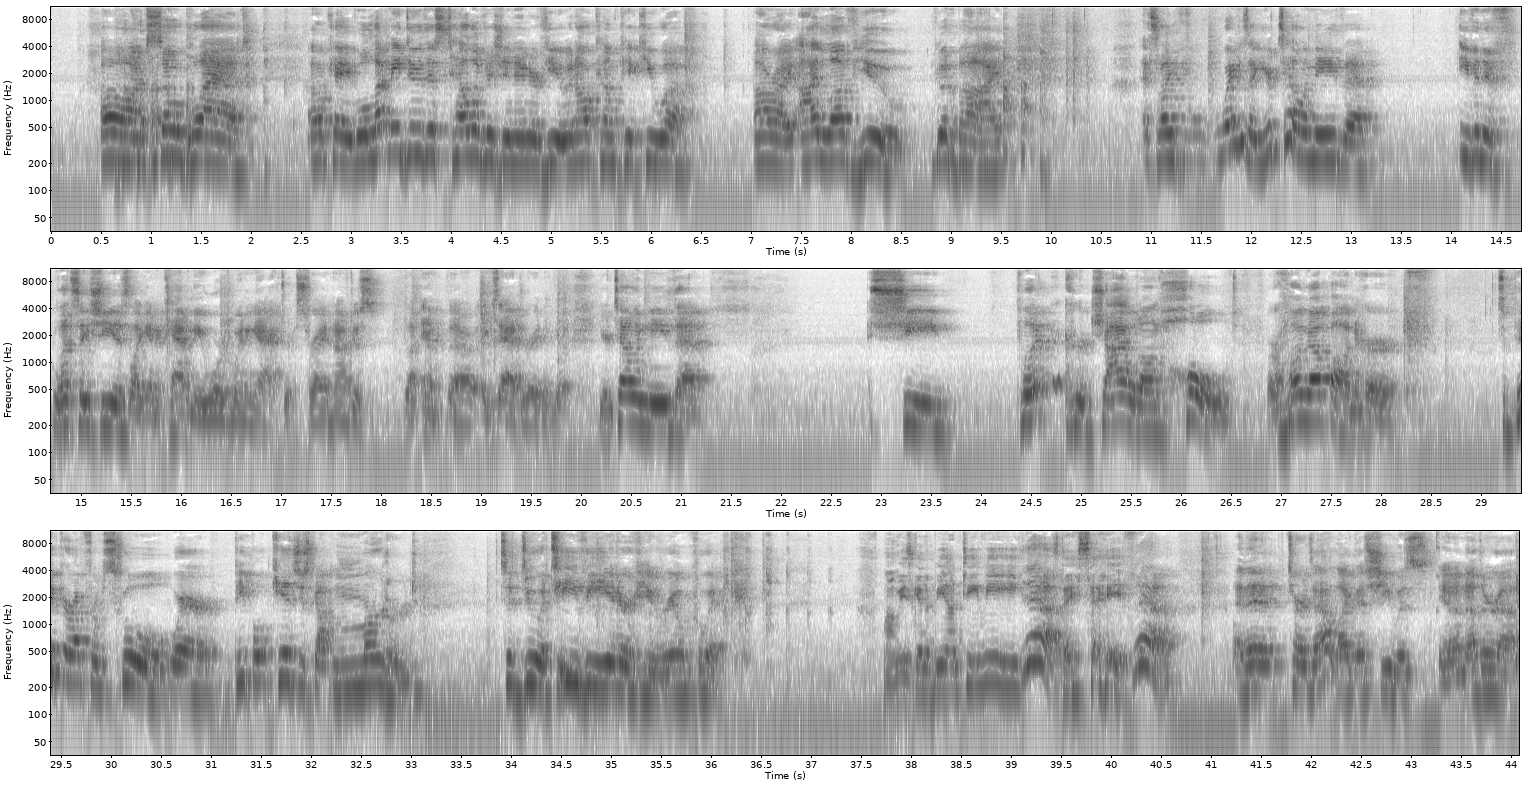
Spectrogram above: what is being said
Oh, I'm so glad. Okay, well, let me do this television interview and I'll come pick you up. All right, I love you. Goodbye. It's like, wait a second, you're telling me that even if, let's say, she is like an Academy Award winning actress, right? And I'm just uh, uh, exaggerating it. You're telling me that she put her child on hold or hung up on her to pick her up from school where people kids just got murdered to do a TV interview real quick. Mommy's gonna be on TV. Yeah. Stay safe. Yeah. And then it turns out like that she was in another uh,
